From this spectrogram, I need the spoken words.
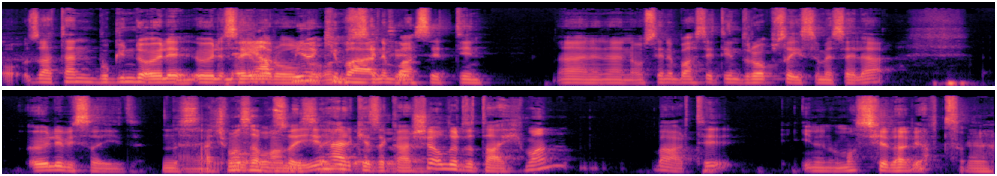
O, zaten bugün de öyle öyle sayılar oldu. Ki Barty? senin bahsettiğin. Aynen aynen. O senin bahsettiğin drop sayısı mesela öyle bir sayıydı. Yani Saçma o, sapan o sayıyı sayı herkese karşı yani. alırdı Tayman. Barty inanılmaz şeyler yaptı.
